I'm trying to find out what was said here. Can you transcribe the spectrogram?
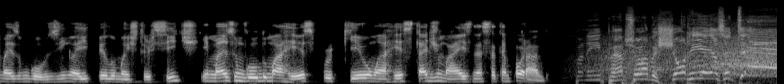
mais um golzinho aí pelo Manchester City e mais um gol do Marres, porque o Marres está demais nessa temporada. Perhaps we'll have a shot here.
